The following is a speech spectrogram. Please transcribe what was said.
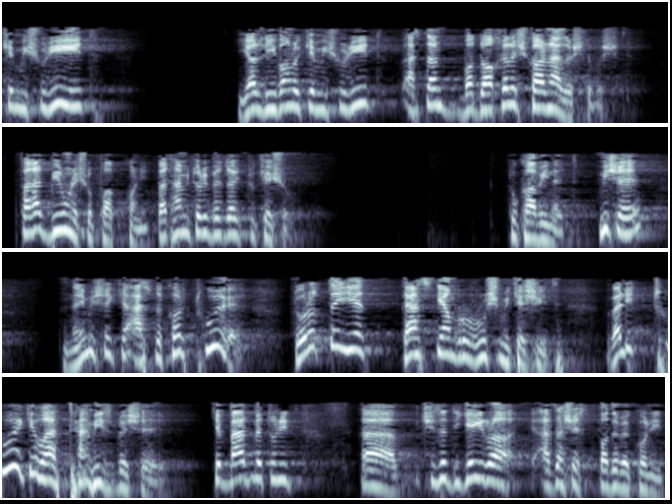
که میشورید یا لیوان که میشورید اصلا با داخلش کار نداشته باشید. فقط بیرونش رو پاک کنید. بعد همینطوری بذارید تو کشو. تو کابینت. میشه؟ نمیشه که اصل کار توه. درسته یه دستی هم رو روش می‌کشید. ولی توه که باید تمیز بشه. که بعد بتونید چیز دیگه ای را ازش استفاده بکنید.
